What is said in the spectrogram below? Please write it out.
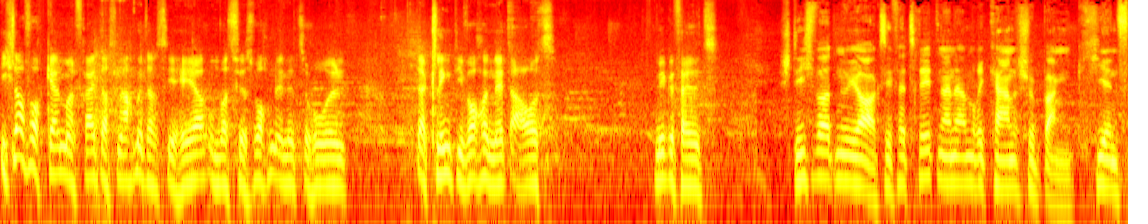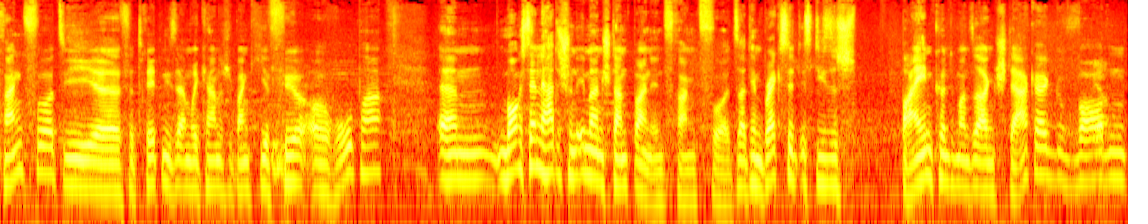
ich laufe auch gern mal freitags nachmittags hierher, um was fürs Wochenende zu holen. Da klingt die Woche nett aus. Mir gefällt's. Stichwort New York. Sie vertreten eine amerikanische Bank hier in Frankfurt. Sie äh, vertreten diese amerikanische Bank hier für Europa. Ähm, Morgan Stanley hatte schon immer ein Standbein in Frankfurt. Seit dem Brexit ist dieses Bein, könnte man sagen, stärker geworden.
